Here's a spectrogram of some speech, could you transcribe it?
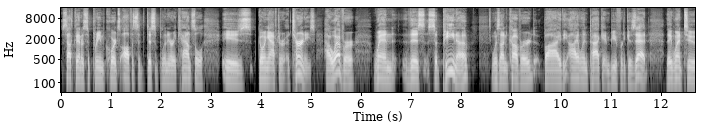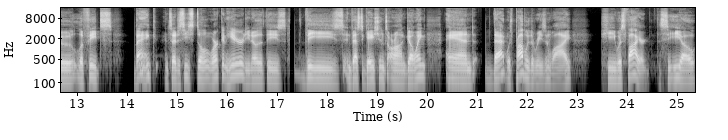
South Carolina Supreme Court's Office of Disciplinary Counsel is going after attorneys. However, when this subpoena was uncovered by the Island Packet and Beaufort Gazette, they went to Lafitte's bank and said, "Is he still working here? Do you know that these these investigations are ongoing?" And that was probably the reason why he was fired. The CEO,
